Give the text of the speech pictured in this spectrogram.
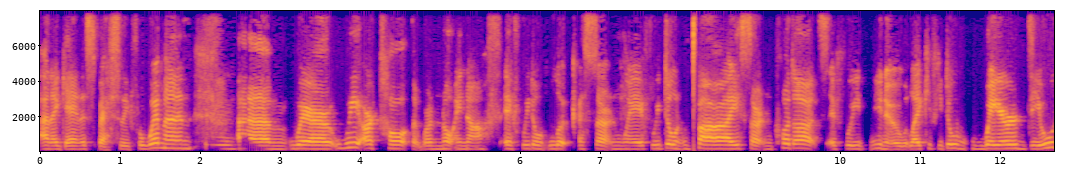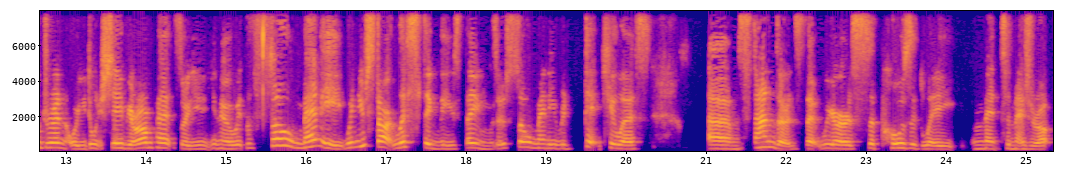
and again especially for women mm. um, where we are taught that we're not enough if we don't look a certain way if we don't buy certain products if we you know like if you don't wear deodorant or you don't shave your armpits or you you know it's so many when you start listing these things there's so many ridiculous um, standards that we are supposedly meant to measure up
